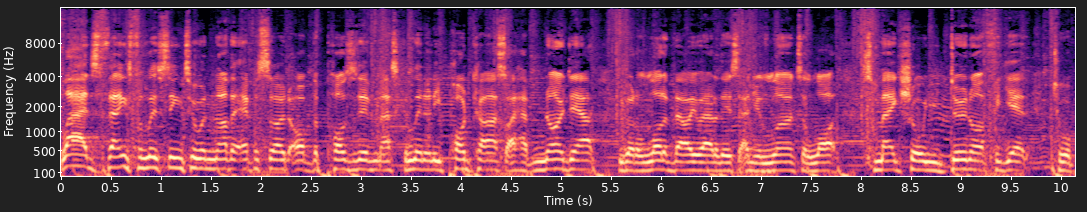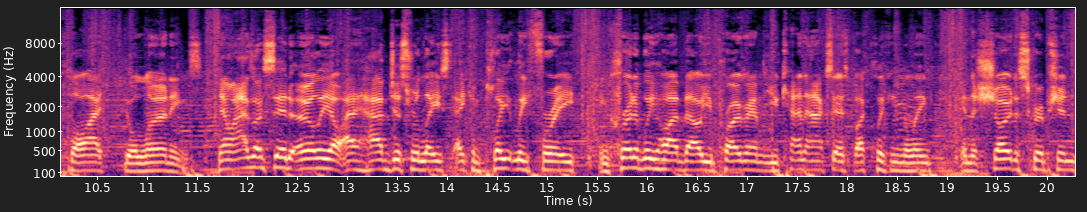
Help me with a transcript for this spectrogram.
Lads, thanks for listening to another episode of the Positive Masculinity Podcast. I have no doubt you got a lot of value out of this and you learnt a lot. So make sure you do not forget to apply your learnings. Now, as I said earlier, I have just released a completely free, incredibly high value program that you can access by clicking the link in the show description.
